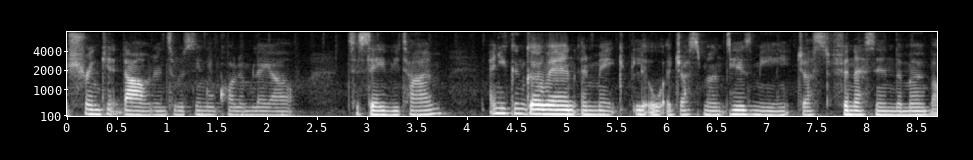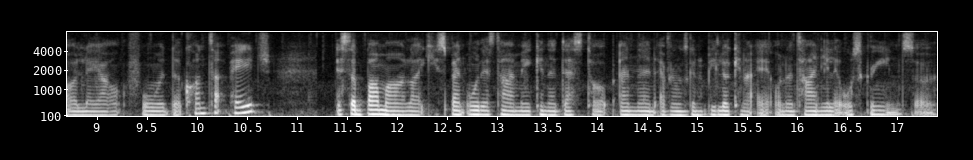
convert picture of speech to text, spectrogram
shrink it down into a single column layout to save you time and you can go in and make little adjustments here's me just finessing the mobile layout for the contact page it's a bummer like you spent all this time making a desktop and then everyone's going to be looking at it on a tiny little screen so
